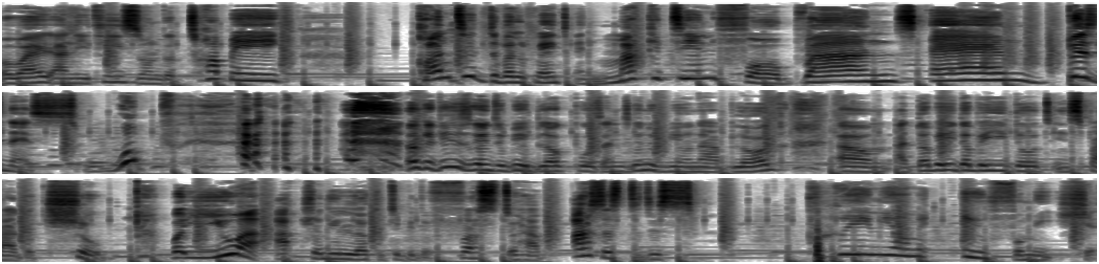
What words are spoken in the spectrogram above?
All right, and it is on the topic content development and marketing for brands and business. Whoop! okay, this is going to be a blog post and it's going to be on our blog um, at www.inspire.show. But you are actually lucky to be the first to have access to this premium information.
